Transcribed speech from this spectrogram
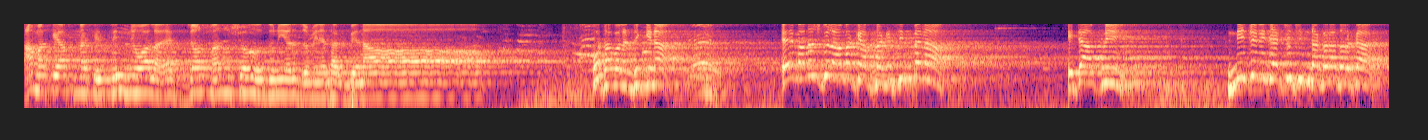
আমাকে আপনাকে চিহ্নওয়ালা একজন মানুষও দুনিয়ার জমিনে থাকবে না। কথা বলেন ঠিক কিনা? এই মানুষগুলো আমাকে আপনাকে চিনবে না। এটা আপনি নিজে নিজে একটু চিন্তা করা দরকার।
